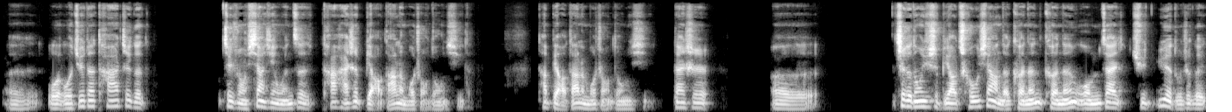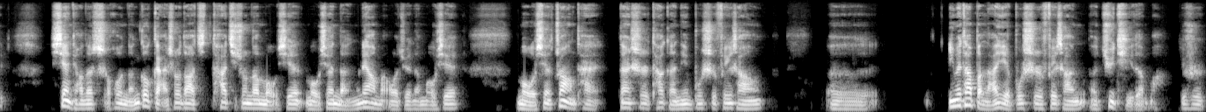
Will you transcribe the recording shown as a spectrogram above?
呃，我我觉得他这个这种象形文字，它还是表达了某种东西的，它表达了某种东西，但是呃，这个东西是比较抽象的，可能可能我们在去阅读这个。线条的时候，能够感受到它其中的某些某些能量吧？我觉得某些某些状态，但是它肯定不是非常，呃，因为它本来也不是非常呃具体的嘛，就是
